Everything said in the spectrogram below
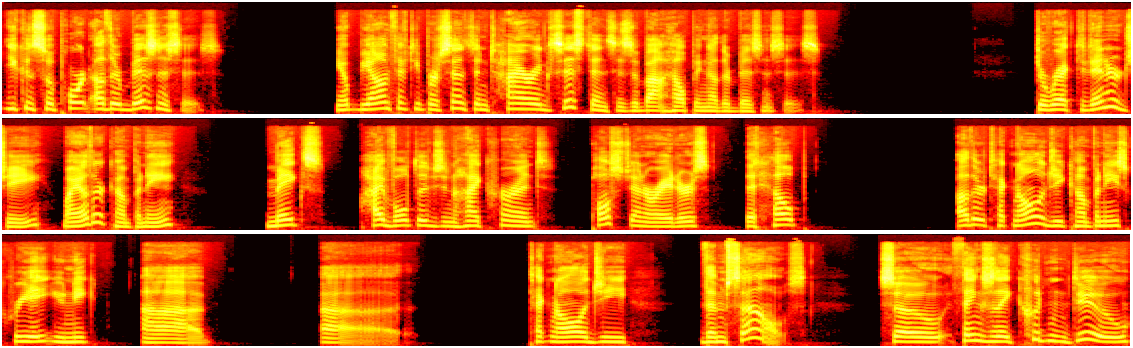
you can support other businesses. You know, Beyond 50%'s entire existence is about helping other businesses. Directed Energy, my other company, makes high voltage and high current pulse generators that help other technology companies create unique uh, uh, technology themselves. So things they couldn't do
